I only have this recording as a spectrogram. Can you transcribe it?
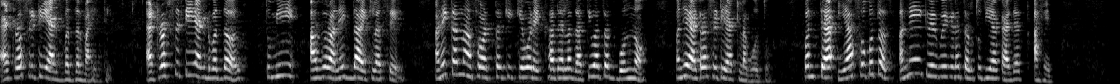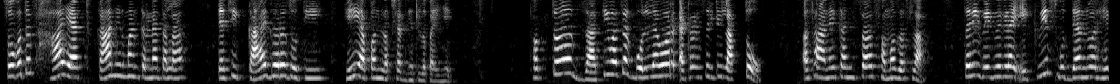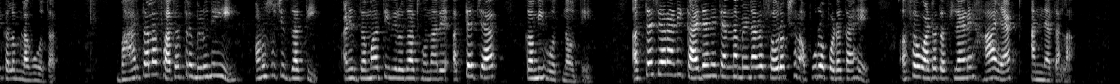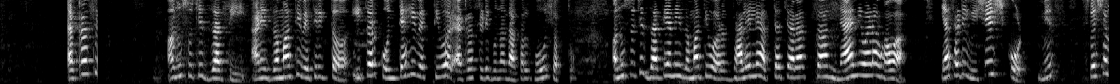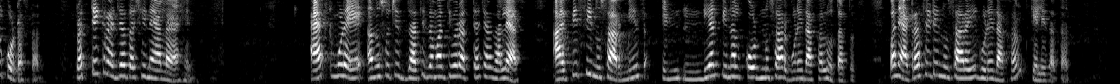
Atrocity ॲक्टबद्दल माहिती. Atrocity ॲक्टबद्दल तुम्ही आजवर अनेकदा ऐकलं असेल अनेकांना असं वाटतं की केवळ एखाद्याला जातीवाचक बोलणं म्हणजे ॲट्रॉसिटी ॲक्ट लागू होतो. पण त्या यासोबतच अनेक वेगवेगळ्या तरतुदी या कायद्यात आहेत. सोबतच हा ॲक्ट का निर्माण करण्यात आला त्याची काय गरज होती हेही आपण लक्षात घेतलं पाहिजे. फक्त जातीवाचक बोलल्यावर ॲट्रॉसिटी लागतो असा अनेकांचा समज असला तरी वेगवेगळ्या एकवीस मुद्द्यांवर हे कलम लागू होतात. भारताला स्वातंत्र्य मिळूनही अनुसूचित जाती आणि जमाती विरोधात होणारे अत्याचार कमी होत नव्हते. अत्याचार आणि कायद्याने त्यांना मिळणारं संरक्षण अपुरं पडत आहे असं वाटत असल्याने हा ऍक्ट आणण्यात आला. ॲट्रॉसिटी अनुसूचित जाती आणि जमाती व्यतिरिक्त इतर कोणत्याही व्यक्तीवर अॅट्रॉसिटी गुन्हा दाखल होऊ शकतो. अनुसूचित जाती आणि जमातीवर झालेल्या अत्याचाराचा न्यायनिवाडा व्हावा यासाठी विशेष कोर्ट मीन्स स्पेशल कोर्ट असतात. प्रत्येक राज्यात अशी न्यायालय आहेत. ॲक्टमुळे अनुसूचित जाती जमातीवर अत्याचार झाल्यास आय पी सी नुसार मीन्स इंडियन पिनल कोडनुसार गुन्हे दाखल होतातच. पण ॲट्रॉसिटीनुसारही गुन्हे दाखल केले जातात.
